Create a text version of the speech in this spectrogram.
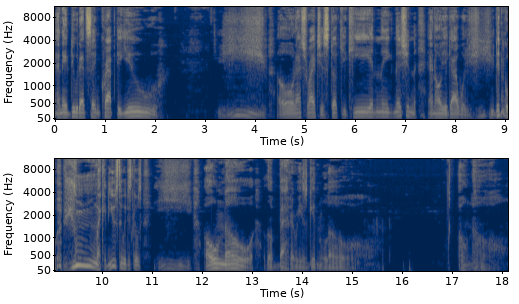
And they do that same crap after you. Oh, that's right. You stuck your key in the ignition and all you got was you didn't go like it used to. It just goes, oh no, the battery's getting low. Oh no.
